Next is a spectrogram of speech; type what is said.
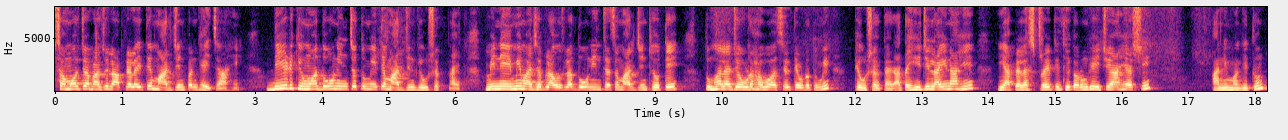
समोरच्या बाजूला आपल्याला इथे मार्जिन पण घ्यायचं आहे. दीड किंवा दोन इंच तुम्ही इथे मार्जिन घेऊ शकताय. मी नेहमी माझ्या ब्लाऊजला दोन इंचाचं मार्जिन ठेवते. तुम्हाला जेवढं हवं असेल तेवढं तुम्ही ठेवू शकताय. आता ही जी लाईन आहे ही आपल्याला स्ट्रेट इथे करून घ्यायची आहे अशी. आणि मग इथून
